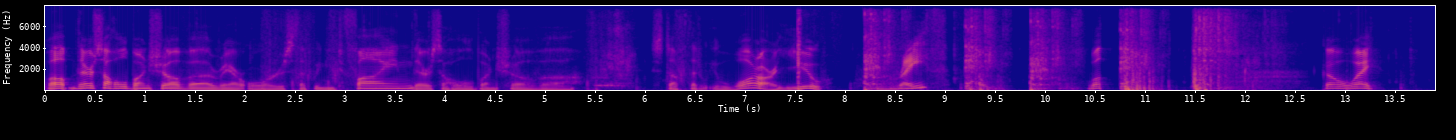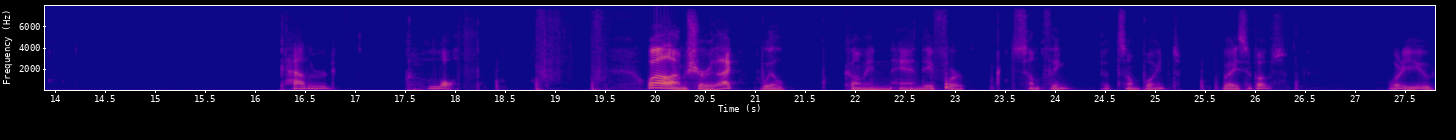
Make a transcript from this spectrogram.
Well, there's a whole bunch of uh, rare ores that we need to find. There's a whole bunch of uh, stuff that we... What are you? Wraith? What? Go away. Tethered cloth. Well, I'm sure that will come in handy for something at some point, I suppose. What are you?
